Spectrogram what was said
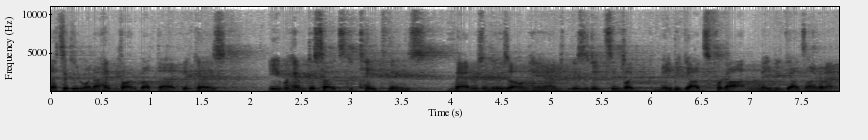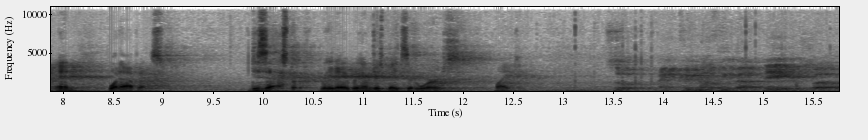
That's a good one. I hadn't thought about that because Abraham decides to take things, matters into his own hands because it seems like maybe God's forgotten, maybe God's not going to. And what happens? Disaster. Right? Abraham just makes it worse. Mike. So I couldn't help think about David as well.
